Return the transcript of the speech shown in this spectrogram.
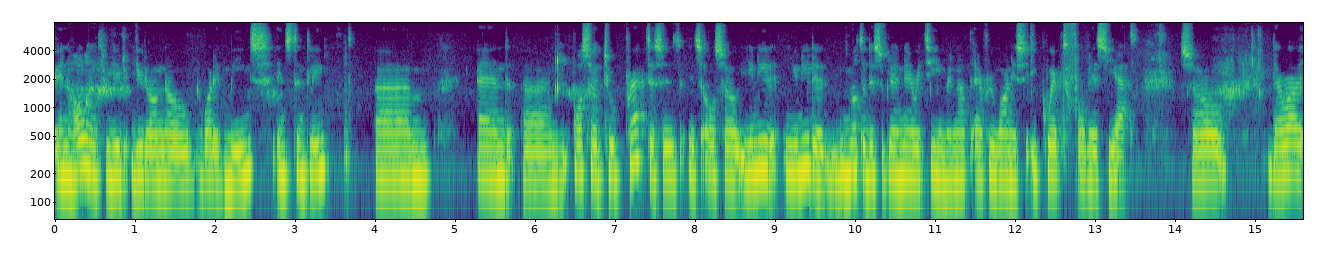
in Holland you, you don't know what it means instantly. Um, and um, also to practice it it's also you need you need a multidisciplinary team and not everyone is equipped for this yet. So there are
